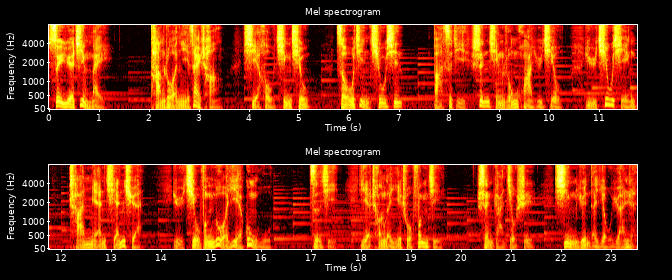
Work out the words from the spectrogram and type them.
岁月静美，倘若你在场，邂逅清秋，走进秋心，把自己深情融化于秋，与秋情缠绵缱绻，与秋风落叶共舞，自己也成了一处风景，深感就是幸运的有缘人。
